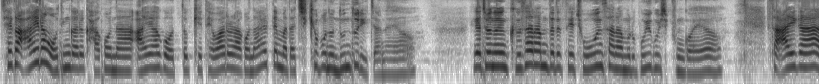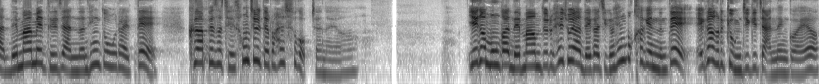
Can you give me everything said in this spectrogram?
제가 아이랑 어딘가를 가거나 아이하고 어떻게 대화를 하거나 할 때마다 지켜보는 눈들이 있잖아요. 그러니까 저는 그 사람들한테 좋은 사람으로 보이고 싶은 거예요. 그래서 아이가 내 마음에 들지 않는 행동을 할 때 그 앞에서 제 성질대로 할 수가 없잖아요. 얘가 뭔가 내 마음대로 해줘야 내가 지금 행복하겠는데 애가 그렇게 움직이지 않는 거예요.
